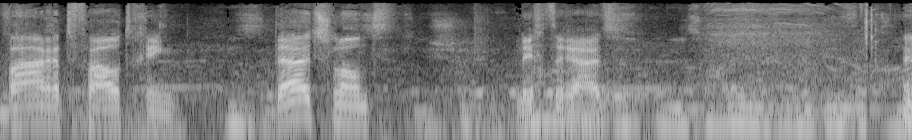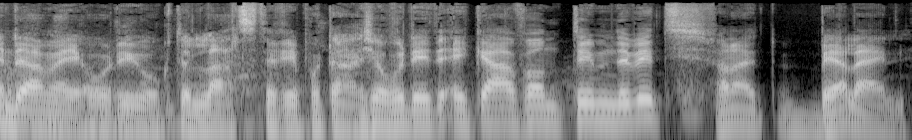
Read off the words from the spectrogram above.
waar het fout ging. Duitsland ligt eruit. En daarmee hoorde u ook de laatste reportage over dit EK van Tim de Wit vanuit Berlijn.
